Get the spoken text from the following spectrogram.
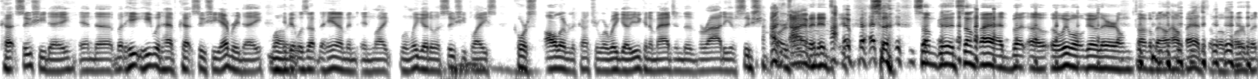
cut sushi day, and uh, but he he would have cut sushi every day if it was up to him. And and like when we go to a sushi place, of course, all over the country where we go, you can imagine the variety of sushi bars I- we've been into. I. So- some good, some bad, but uh, uh, we won't go there and talk about how bad some of them are But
